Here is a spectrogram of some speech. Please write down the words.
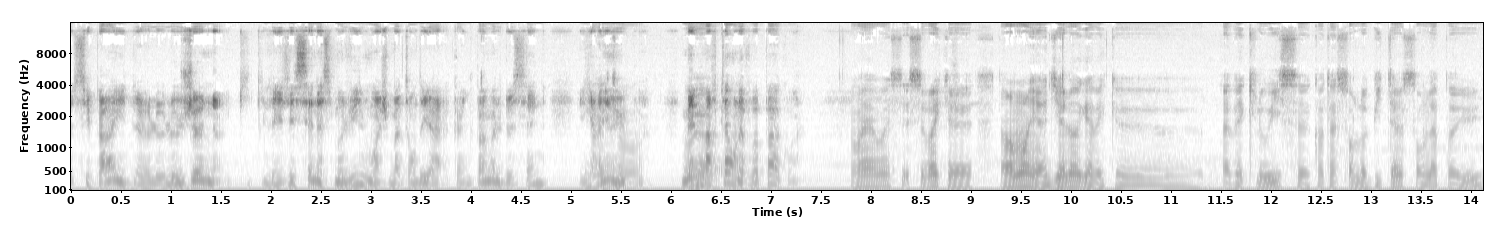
c'est pareil, le, jeune, qui, les, scènes à Smallville, moi je m'attendais à quand même pas mal de scènes, il n'y a rien eu quoi. Même Martha on la voit pas quoi. Ouais ouais, c'est vrai que normalement il y a un dialogue avec, euh, avec Loïs euh, quand elle sort de l'hôpital, ça on l'a pas eu.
